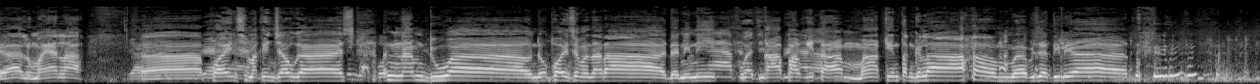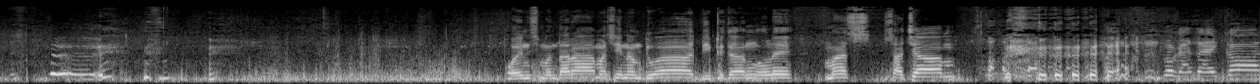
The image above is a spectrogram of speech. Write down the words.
Ya, lumayan lah. Eh, poin semakin jauh guys. 6-2 untuk poin sementara. Dan ini Ya, buat hiburan. kapal kita makin tenggelam. Bisa dilihat. Poin sementara masih 6-2 Dipegang oleh Mas Sajam. Gak saikon?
